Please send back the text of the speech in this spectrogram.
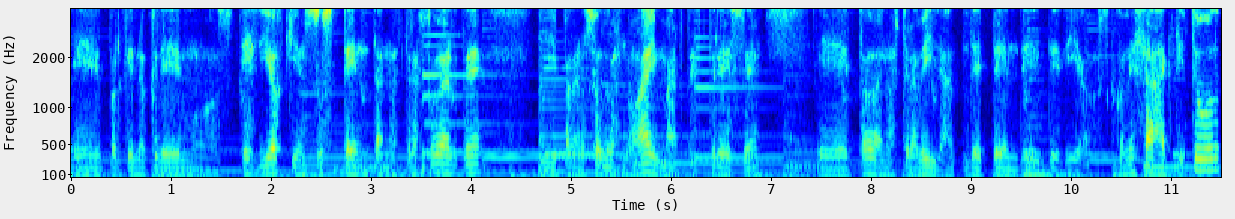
eh, porque no creemos, es Dios quien sustenta nuestra suerte y para nosotros no hay martes 13. Eh, toda nuestra vida depende de Dios. Con esa actitud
